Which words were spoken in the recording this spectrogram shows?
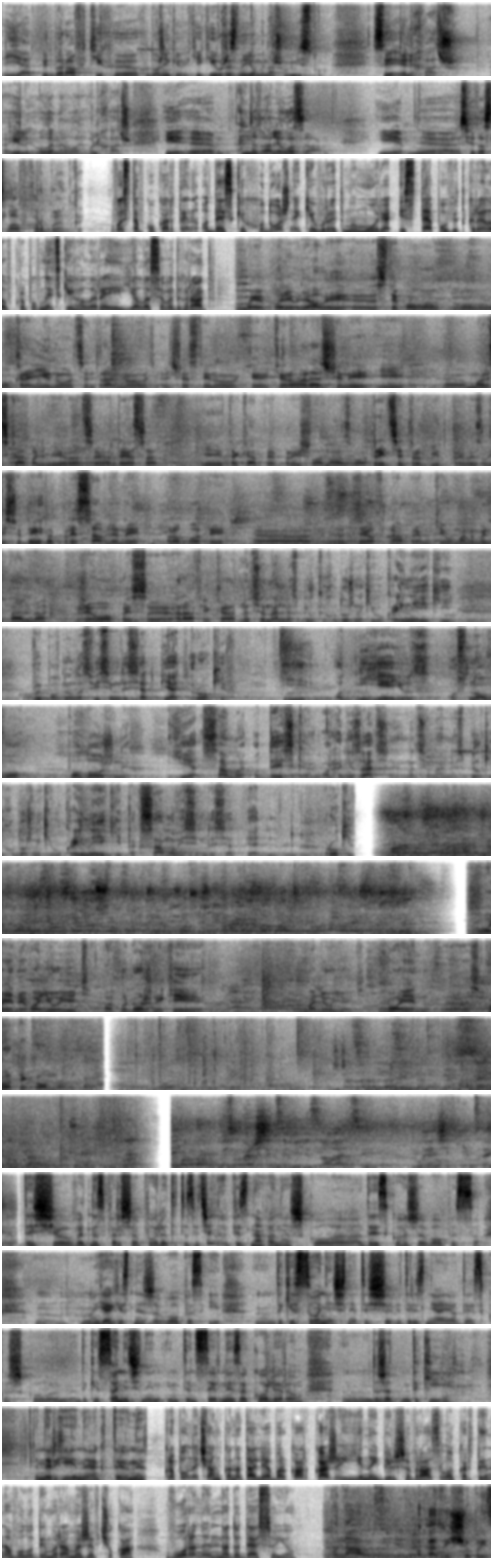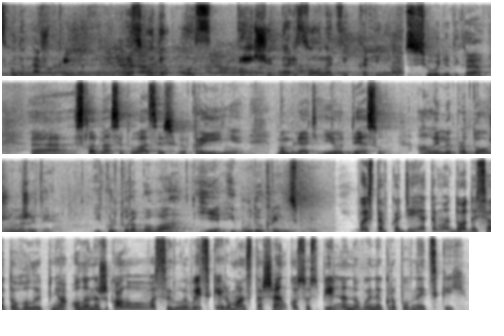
Я підбирав тих е, художників, які вже знайомі нашому місту. Це Ель Хадж, Олена Ольхадж, і е, Наталя Лозан, і е, Святослав Горбенко. Виставку картин одеських художників Ритми моря і степу відкрили в Кропивницькій галереї Єлисаветград. Ми порівняли е, степову Україну, центральну частину Кіровоградщини і е, морська Пальміра, це Одеса. І така прийшла назва. 30 робіт привезли сюди. Тут представлені роботи е, трьох напрямків: монументальна, живопис, графіка. Національна спілка художників України, якій виповнилось 85 років, і однією з основоположних є саме Одеська організація Національної спілки художників України, якій так само 85 років. Воїни воюють, а художники малюють. Воїн з- котиком перші цивілізації, це Те, що видно з першого погляду, то звичайно впізнавана школа одеського живопису. Ну, якісний живопис і м, такий сонячний, те, що відрізняє одеську школу. Такий сонячний, інтенсивний за кольором, дуже такий енергійний, активний. Кропивничанка Наталія Баркар каже, її найбільше вразила картина Володимира Межевчука Ворони над Одесою. Вона показує, що відбувається в нашій країні. Відбувається ось те, що нарисовано в цій картині. Сьогодні така е, складна ситуація в країні, бомблять і Одесу, але ми продовжуємо жити. І культура була, є і буде українською. Виставка діятиме до 10 липня. Олена Жикалова, Василь Левицький, Роман Сташенко, Суспільне новини Кропивницький.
